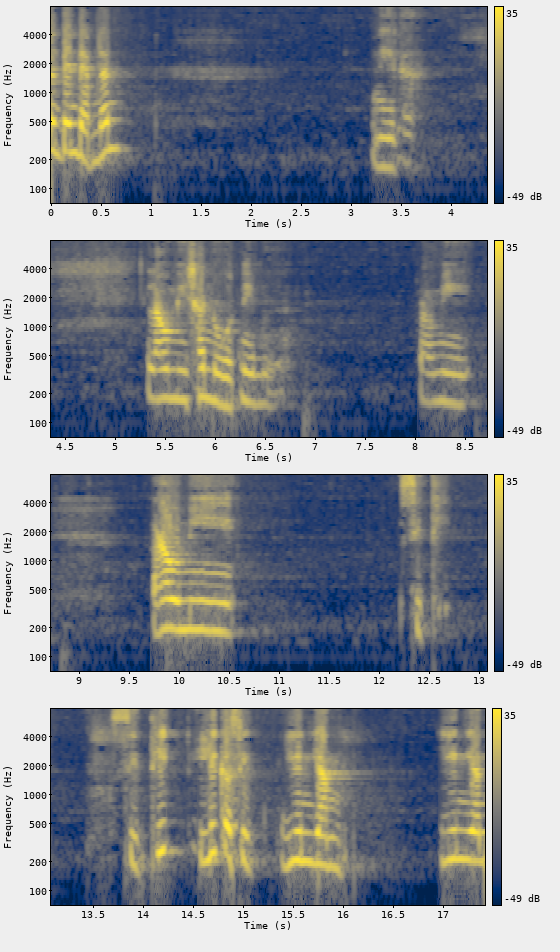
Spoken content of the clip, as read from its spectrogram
มันเป็นแบบนั้น นี่แหละเรามีโฉนดในมือ เรามี เรามีสิทธิ สิทธิลิขสิทธิ์ ยืนยัน ยืนยัน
